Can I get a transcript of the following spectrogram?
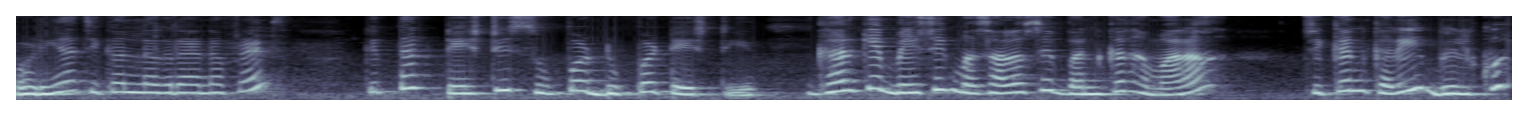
बढ़िया चिकन लग रहा है ना फ्रेंड्स कितना टेस्टी सुपर डुपर टेस्टी है। घर के बेसिक मसालों से बनकर हमारा चिकन करी बिल्कुल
